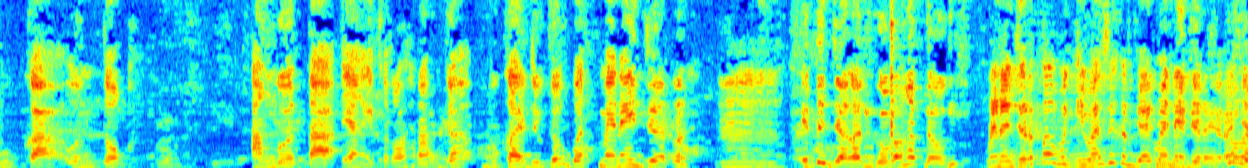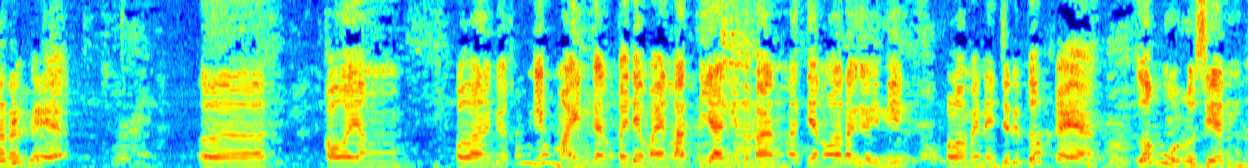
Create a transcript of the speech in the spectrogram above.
buka untuk anggota yang ikut olahraga buka juga buat manajer Hmm. itu jalan gue banget dong manajer tuh bagaimana sih kerjanya manajer itu jadi olahraga? kayak eh kalau yang olahraga kan dia main kan kayak dia main latihan gitu kan latihan olahraga ini kalau manajer itu kayak lo ngurusin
